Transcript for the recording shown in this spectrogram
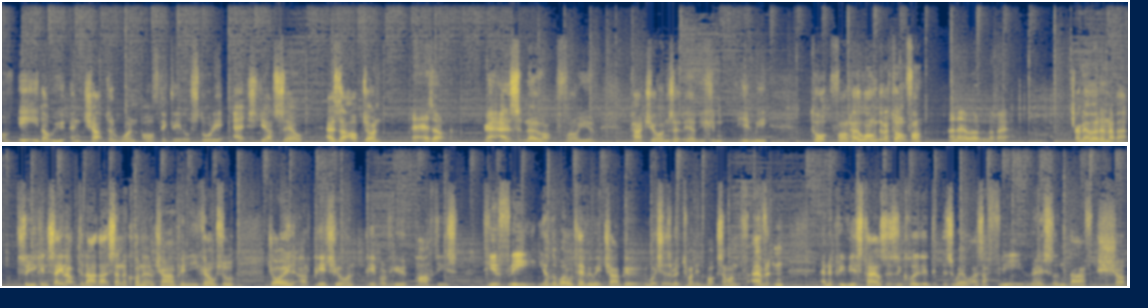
of AEW and Chapter 1 of the Grado story, It's Yourself. Is that up, John? It is up. It is now up for all you Patreons out there. You can hear me talk for how long did I talk for? An hour and a bit. An hour and a bit. So you can sign up to that. That's Intercontinental Champion. You can also join our Patreon pay-per-view parties. Tier three, you're the World Heavyweight Champion, which is about 20 bucks a month. Everything in the previous tiles is included, as well as a free Wrestling Daft shirt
